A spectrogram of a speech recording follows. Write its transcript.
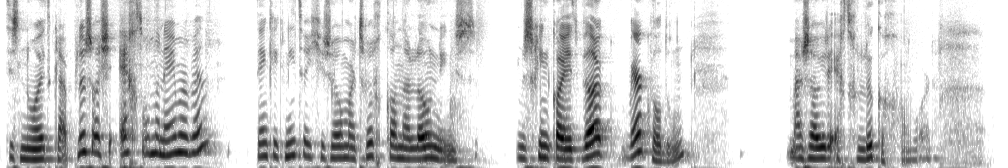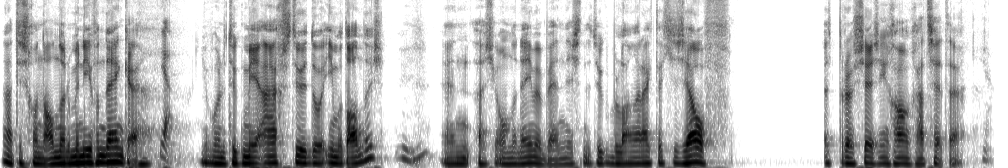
Het is nooit klaar. Plus als je echt ondernemer bent, denk ik niet dat je zomaar terug kan naar loondienst. Misschien kan je het werk, werk wel doen, maar zou je er echt gelukkig van worden? Nou, het is gewoon een andere manier van denken. Ja. Je wordt natuurlijk meer aangestuurd door iemand anders. Mhm. En als je ondernemer bent, is het natuurlijk belangrijk dat je zelf het proces in gang gaat zetten. Ja.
